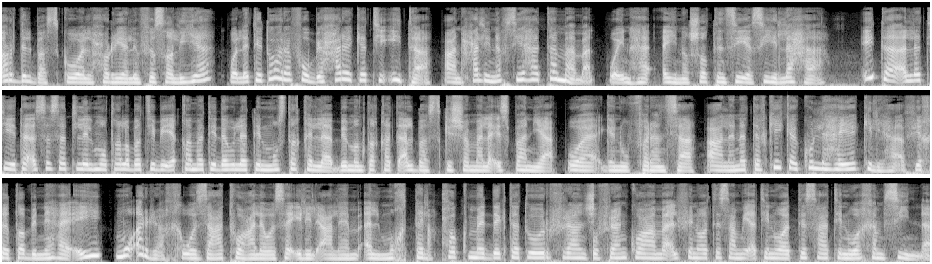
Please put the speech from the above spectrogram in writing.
أرض الباسك والحرية الانفصالية والتي تعرف بحركة إيتا عن حل نفسها تماما وإنهاء أي نشاط سياسي لها. إيتا التي تأسست للمطالبة بإقامة دولة مستقلة بمنطقة الباسك شمال إسبانيا وجنوب فرنسا أعلنت تفكيك كل هياكلها في خطاب نهائي مؤرخ وزعته على وسائل الإعلام المختلفة. حكم الدكتاتور فرانسيسكو فرانكو عام 1959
